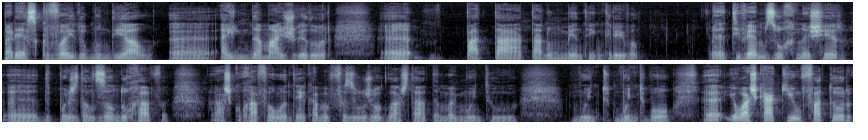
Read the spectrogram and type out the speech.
parece que veio do Mundial uh, ainda mais jogador. Está uh, tá, tá num momento incrível. Uh, tivemos o renascer uh, depois da lesão do Rafa. Acho que o Rafa ontem acaba de fazer um jogo, lá está, também muito, muito, muito bom. Uh, eu acho que há aqui um fator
